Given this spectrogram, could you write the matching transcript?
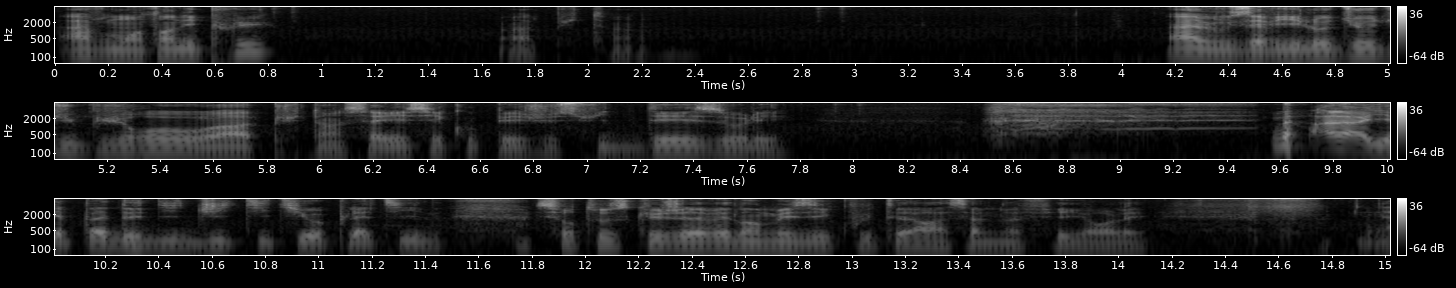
Ah, vous m'entendez plus? Ah putain. Ah, vous aviez l'audio du bureau. Ah putain, ça y est, c'est coupé. Je suis désolé. non, il n'y a pas de DJTT au platine. Surtout ce que j'avais dans mes écouteurs, ah, ça m'a fait hurler.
